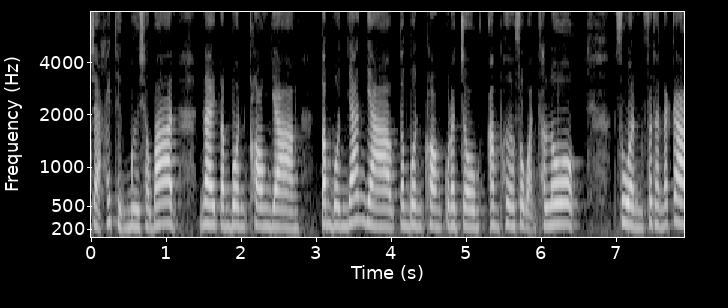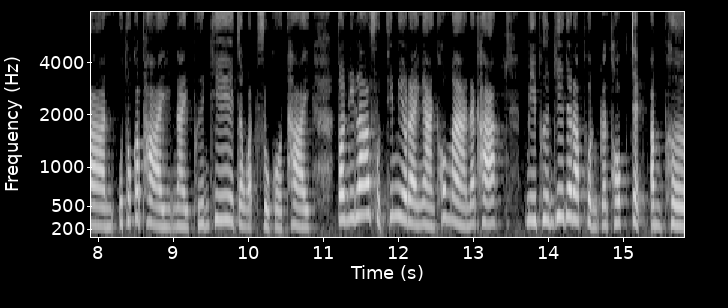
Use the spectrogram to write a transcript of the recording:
แจกให้ถึงมือชาวบ้าน ในตำบลคลองยางตำบลย่านยาวตำบลคลองกระโจงอำเภอสวรรคโลก ส่วนสถานการณ์ อุทกภัยในพื้นที่จังหวัดสุโขทัย ตอนนี้ล่าสุดที่มีรายงานเข้ามานะคะ มีพื้นที่ได้รับผลกระทบ 7 อำเภอ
